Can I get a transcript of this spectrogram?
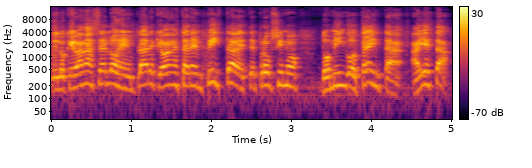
de lo que van a ser los ejemplares que van a estar en pista este próximo domingo 30. Ahí está.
